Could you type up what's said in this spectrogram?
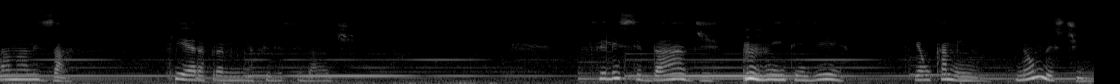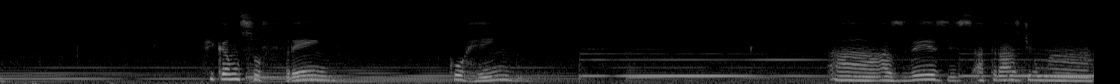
analisar o que era para mim a felicidade. Felicidade, entendi que é um caminho, não um destino. Ficamos sofrendo, correndo, ah, às vezes atrás de uma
